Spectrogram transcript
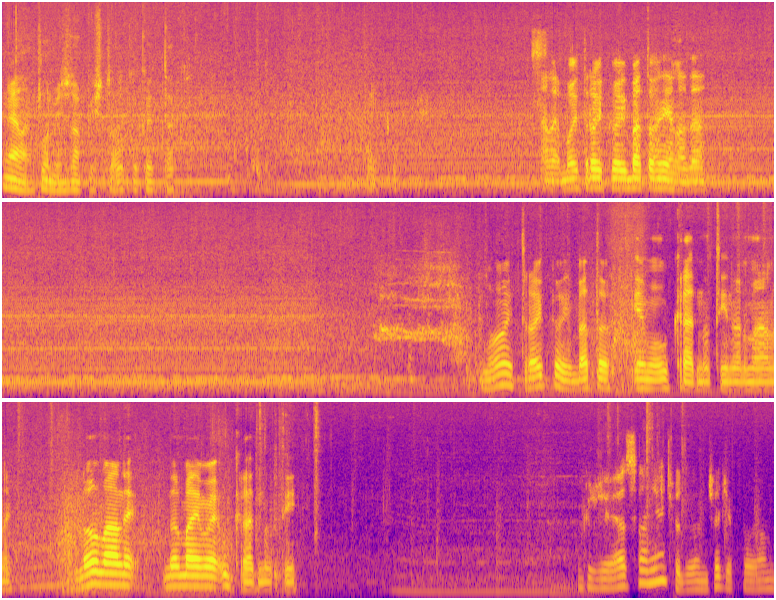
Nielen tlmiš na pištolku, keď tak. Ale môj trojkový batoh nehľadá. Môj trojkový batoh je mu ukradnutý normálne. Normálne, normálne mu je ukradnutý. Takže ja sa nečudujem, čo ti poviem.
